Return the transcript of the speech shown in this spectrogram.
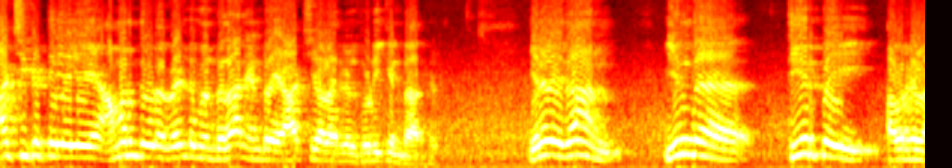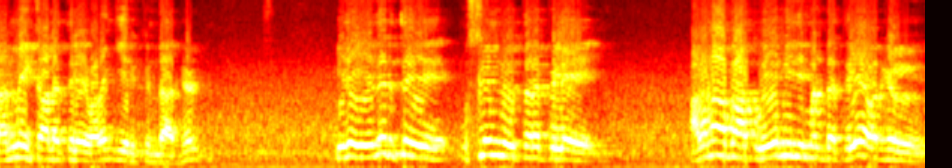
ஆட்சி கட்டிலே அமர்ந்து விட வேண்டும் என்றுதான் இன்றைய ஆட்சியாளர்கள் துடிக்கின்றார்கள். எனவேதான் இந்த தீர்ப்பை அவர்கள் அண்மை காலத்திலே வழங்கி இருக்கின்றார்கள் இதை எதிர்த்து முஸ்லிம்கள் தரப்பிலே அலகாபாத் உயர்நீதிமன்றத்திலே அவர்கள்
